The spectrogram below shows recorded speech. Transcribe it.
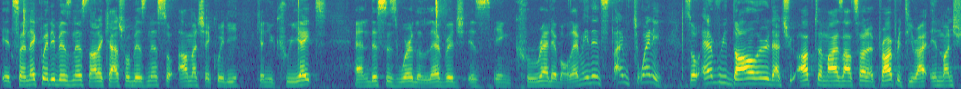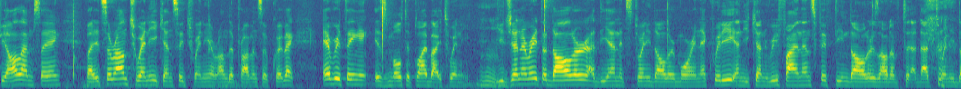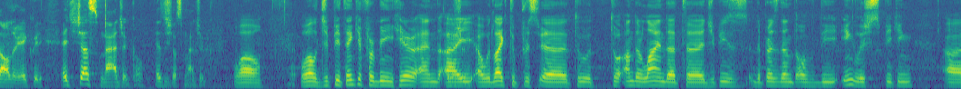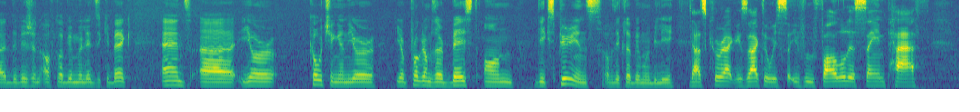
It's an equity business, not a cash flow business. So how much equity can you create? And this is where the leverage is incredible. I mean, it's time 20. So every dollar that you optimize outside of property, right? In Montreal, I'm saying, but it's around 20. You can say 20 around the province of Quebec. Everything is multiplied by 20. Hmm. You generate a dollar, at the end, it's $20 more in equity, and you can refinance $15 out of t- that $20 equity. It's just magical. It's just magical. Wow. Well, JP, thank you for being here, and I, I would like to, uh, to to underline that uh, JP is the president of the English-speaking uh, division of Club Immobilier du Québec, and uh, your coaching and your your programs are based on the experience of the Club Immobilier. That's correct. Exactly. We, if we follow the same path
